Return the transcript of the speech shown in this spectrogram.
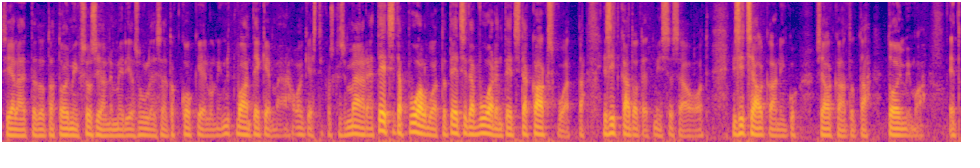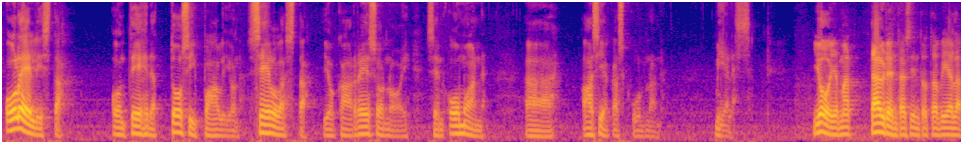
siellä, että tota, toimiiko sosiaalinen media sulle ja sä et ole kokeillut, niin nyt vaan tekemään oikeasti, koska se määrä. Teet sitä puoli vuotta, teet sitä vuoden, teet sitä kaksi vuotta ja sitten katsot, että missä sä oot. Niin sitten se alkaa, niin kuin, se alkaa tota, toimimaan. Et oleellista on tehdä tosi paljon sellaista, joka resonoi sen oman ää, asiakaskunnan mielessä. Joo, ja mä täydentäisin tota vielä,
